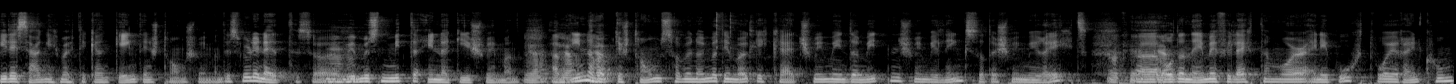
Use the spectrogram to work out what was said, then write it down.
viele sagen, ich möchte gern gegen den Strom schwimmen. Das will ich nicht. Also, mhm. Wir müssen mit der Energie schwimmen. Ja, aber ja, innerhalb ja. des Stroms habe ich noch immer die Möglichkeit, schwimme ich in der Mitte, schwimme ich links oder schwimme ich rechts. Okay, äh, oder nehme vielleicht einmal eine Bucht, wo ich reinkomme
